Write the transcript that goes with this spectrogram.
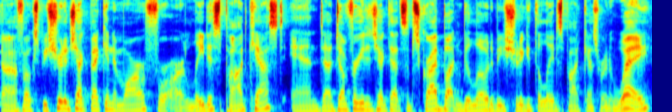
uh, folks. Be sure to check back in tomorrow for our latest podcast. And uh, don't forget to check that subscribe button below to be sure to get the latest podcast right away.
